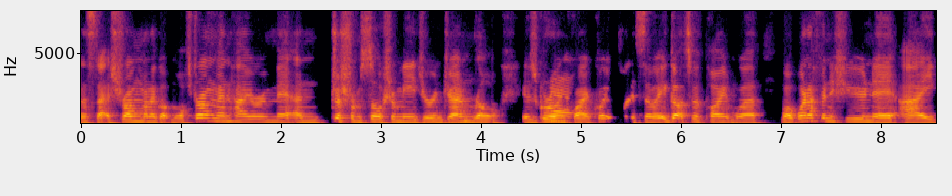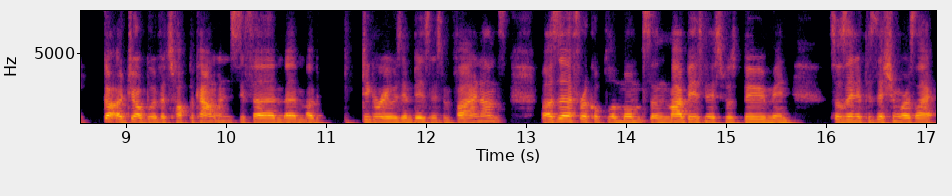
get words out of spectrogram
I started strongman, I got more strongmen hiring me. And just from social media in general, it was growing yeah. quite quickly. So it got to a point where, well, when I finished uni, I got a job with a top accountancy firm. Um, a degree was in business and finance. I was there for a couple of months and my business was booming. So I was in a position where I was like,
